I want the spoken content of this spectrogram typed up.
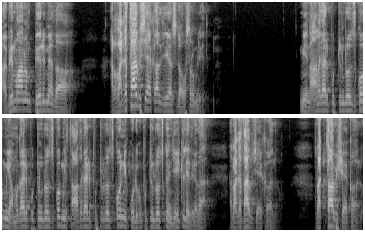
అభిమానం పేరు మీద రగతాభిషేకాలు చేయాల్సిన అవసరం లేదు. మీ నాన్నగారి పుట్టినరోజుకో మీ అమ్మగారి పుట్టినరోజుకో మీ తాతగారి పుట్టినరోజుకో నీ కొడుకు పుట్టినరోజుకో నేను చేయట్లేదు కదా. రగతాభిషేకాలు. రక్తాభిషేకాలు.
